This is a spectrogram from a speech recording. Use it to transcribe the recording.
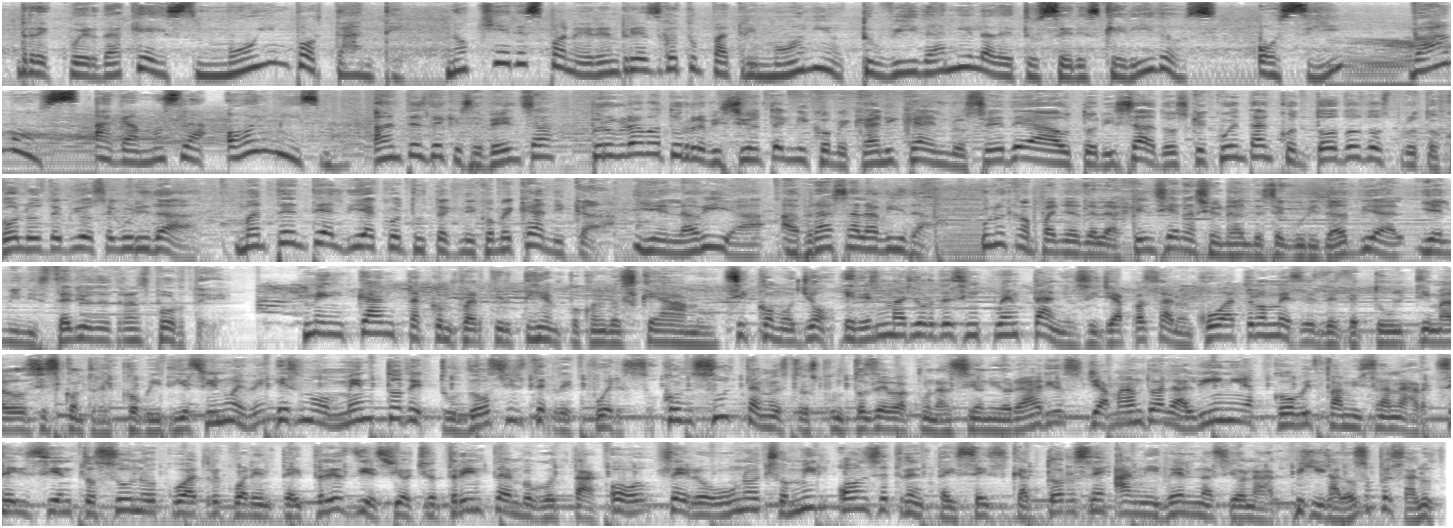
Recuerda que es muy importante. No quieres poner en riesgo tu patrimonio, tu vida ni la de tus seres queridos. ¿O sí? Vamos, hagámosla hoy mismo. Antes de que se venza, programa tu revisión técnico-mecánica en los CDA autorizados que cuentan con todos los protocolos de bioseguridad. Mantente al día con tu técnico-mecánica y en la vía abraza la vida. Una campaña de la Agencia Nacional de Seguridad Vial y el Ministerio de Transporte. Me encanta compartir tiempo con los que amo. Si como yo eres mayor de 50 años y ya pasaron cuatro meses desde tu última dosis contra el COVID-19, es momento de tu dosis de refuerzo. Consulta nuestros puntos de vacunación y horarios llamando a la línea COVID Famisanar 601-443-1830 en Bogotá o 018 1136 14 a nivel nacional. Vigilado Supersalud.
